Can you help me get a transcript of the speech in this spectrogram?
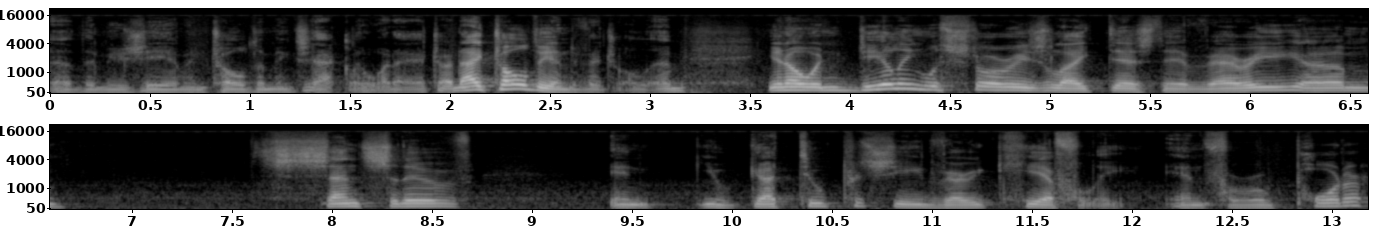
uh, the museum, and told them exactly what I had. And I told the individual, um, you know, in dealing with stories like this, they're very um, sensitive, and you've got to proceed very carefully. And for a reporter,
